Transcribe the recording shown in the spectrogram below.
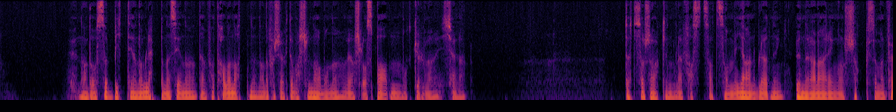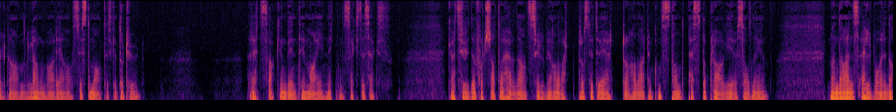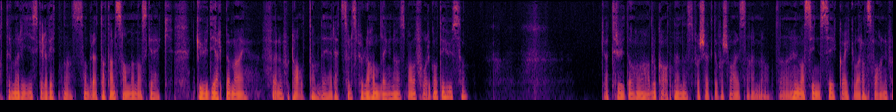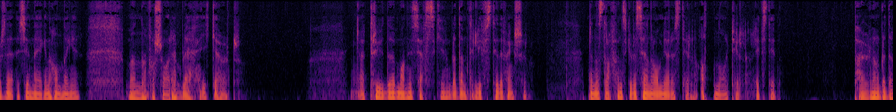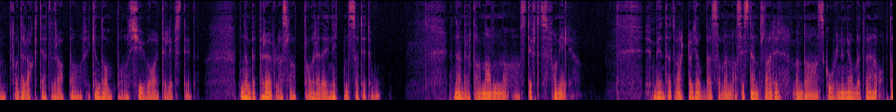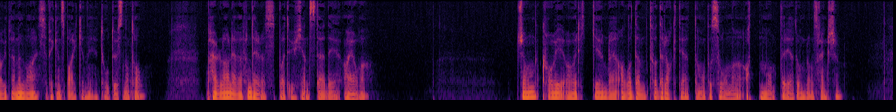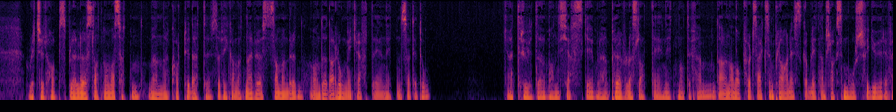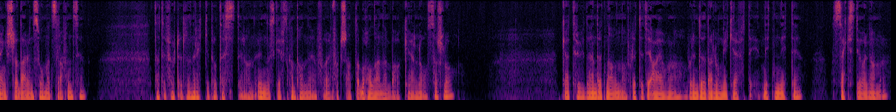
Hun hadde også bitt gjennom leppene sine den fatale natten hun hadde forsøkt å varsle naboene ved å slå spaden mot gulvet i kjelleren. Dødsårsaken ble fastsatt som hjerneblødning, underernæring og sjokk som en følge av den langvarige og systematiske torturen. Rettssaken begynte i mai 1966. Gertrude fortsatte å hevde at Sylvia hadde vært prostituert og hadde vært en konstant pest og plage i husholdningen. Men da hennes elleveårige datter Marie skulle vitne, så brøt datteren sammen og skrek Gud hjelpe meg, før hun fortalte om de redselsfulle handlingene som hadde foregått i huset. Gertrude og advokaten hennes forsøkte å forsvare seg med at eh, hun var sinnssyk og ikke var ansvarlig for sine egne handlinger, men forsvaret ble ikke hørt. Gertrude Manisjevskij ble dømt til livstid i fengsel. Denne straffen skulle senere omgjøres til 18 år til livstid. Paula ble dømt for delaktighet i drapet og fikk en dom på 20 år til livstid, men hun ble prøveløslatt allerede i 1972. Hun endret da navn og stiftet familie. Hun begynte etter hvert å jobbe som en assistentlærer, men da skolen hun jobbet ved oppdaget hvem hun var, så fikk hun sparken i 2012. Paula lever fremdeles på et ukjent sted i Iowa. John, Coy og Ricky ble alle dømt for delaktighet og måtte sone 18 måneder i et ungdomsfengsel. Richard Hobbs ble løslatt når han var 17, men kort tid etter så fikk han et nervøst sammenbrudd, og han døde av lungekreft i 1972. Gertrude Bansjevskij ble prøveløslatt i 1985, da hun hadde oppført seg eksemplarisk og blitt en slags morsfigur i fengselet der hun sonet straffen sin. Dette førte til en rekke protester og en underskriftskampanje for fortsatt å beholde henne bak lås og slå. Gertrude endret navn og flyttet til Iowa, hvor hun døde av lungekreft i 1990, 60 år gammel.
